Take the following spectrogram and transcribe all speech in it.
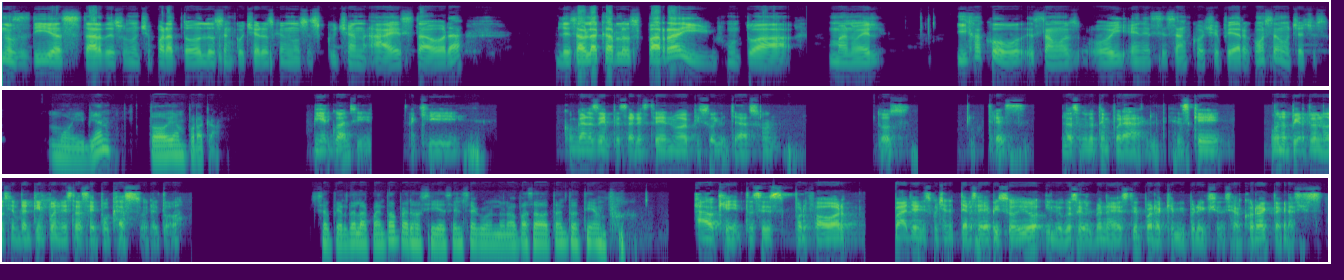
buenos días, tardes o noche para todos los sancocheros que nos escuchan a esta hora. Les habla Carlos Parra y junto a Manuel y Jacobo estamos hoy en este sancoche piedra. ¿Cómo están muchachos? Muy bien, todo bien por acá. Bien, Juan, sí. Aquí con ganas de empezar este nuevo episodio. Ya son dos, tres. La segunda temporada. Es que uno pierde la noción del tiempo en estas épocas, sobre todo. Se pierde la cuenta, pero sí es el segundo, no ha pasado tanto tiempo. Ah, ok, entonces por favor vayan y escuchen el tercer episodio y luego se vuelven a este para que mi predicción sea correcta. Gracias.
